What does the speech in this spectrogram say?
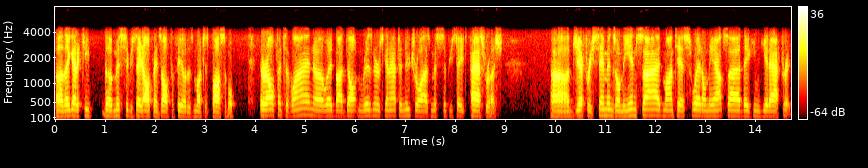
Uh, they got to keep the Mississippi State offense off the field as much as possible. Their offensive line, uh, led by Dalton Risner, is going to have to neutralize Mississippi State's pass rush uh, Jeffrey Simmons on the inside, Montez Sweat on the outside. They can get after it.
